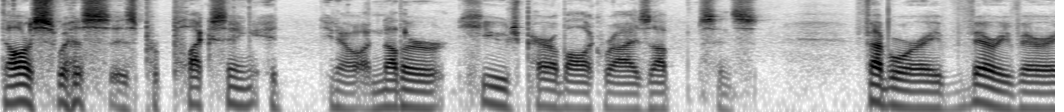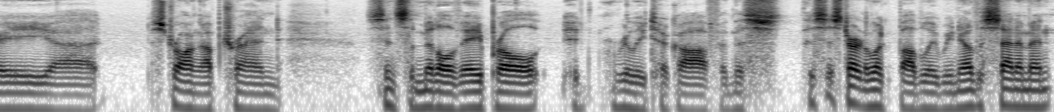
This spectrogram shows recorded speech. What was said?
dollar Swiss is perplexing. It, you know, another huge parabolic rise up since February. Very, very uh, strong uptrend since the middle of April. It really took off, and this this is starting to look bubbly. We know the sentiment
